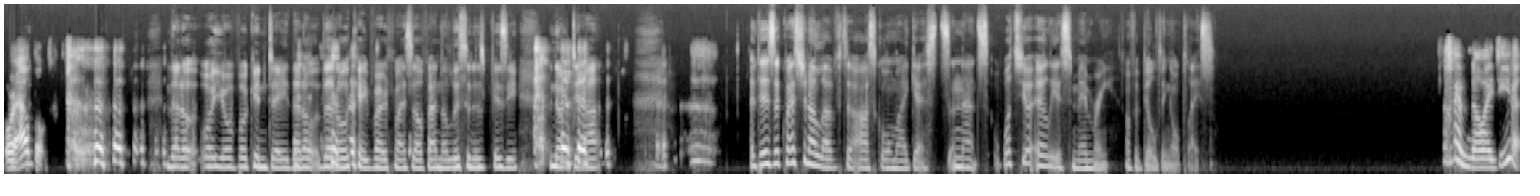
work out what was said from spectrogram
or our book. that'll or your book indeed. That'll that'll keep both myself and the listeners busy, no doubt. There's a question I love to ask all my guests, and that's what's your earliest memory of a building or place? I have no idea.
